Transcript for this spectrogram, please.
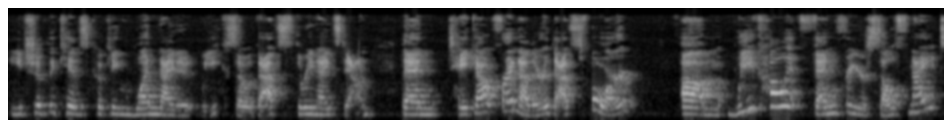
each of the kids cooking one night a week, so that's three nights down. Then takeout for another, that's four. Um, we call it Fend for Yourself night,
